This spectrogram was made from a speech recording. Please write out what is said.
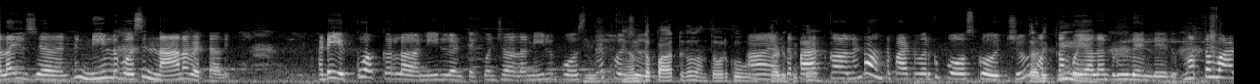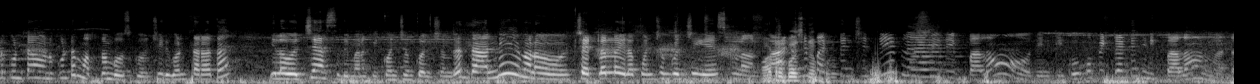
ఎలా యూజ్ చేయాలంటే నీళ్ళు పోసి నానబెట్టాలి. అంటే ఎక్కువ అక్కర్లా నీళ్ళు అంటే కొంచెం అలా నీళ్ళు పోస్తే కొంచెం ఎంత పార్ట్ అంతవరకు ఎంత పాట కావాలంటే అంత పాట వరకు పోసుకోవచ్చు. మొత్తం పోయాలని రూల్ ఏం లేదు. మొత్తం వాడుకుంటాం అనుకుంటే మొత్తం పోసుకోవచ్చు. ఇదిగోండి తర్వాత ఇలా వచ్చేస్తుంది మనకి కొంచెం కొంచెంగా. దాన్ని మనం చెట్లలో ఇలా కొంచెం కొంచెం వేసుకున్నాం? పట్టించింది ప్లస్ ఇది బలం. దీనికి కోకో పిట్ అంటే దీనికి బలం అనమాట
